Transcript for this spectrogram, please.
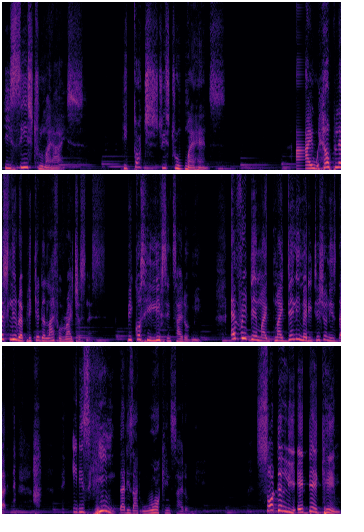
He sees through my eyes, he touches through my hands. I helplessly replicate the life of righteousness because he lives inside of me. Every day, my, my daily meditation is that it is him that is at work inside of me. Suddenly, a day came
